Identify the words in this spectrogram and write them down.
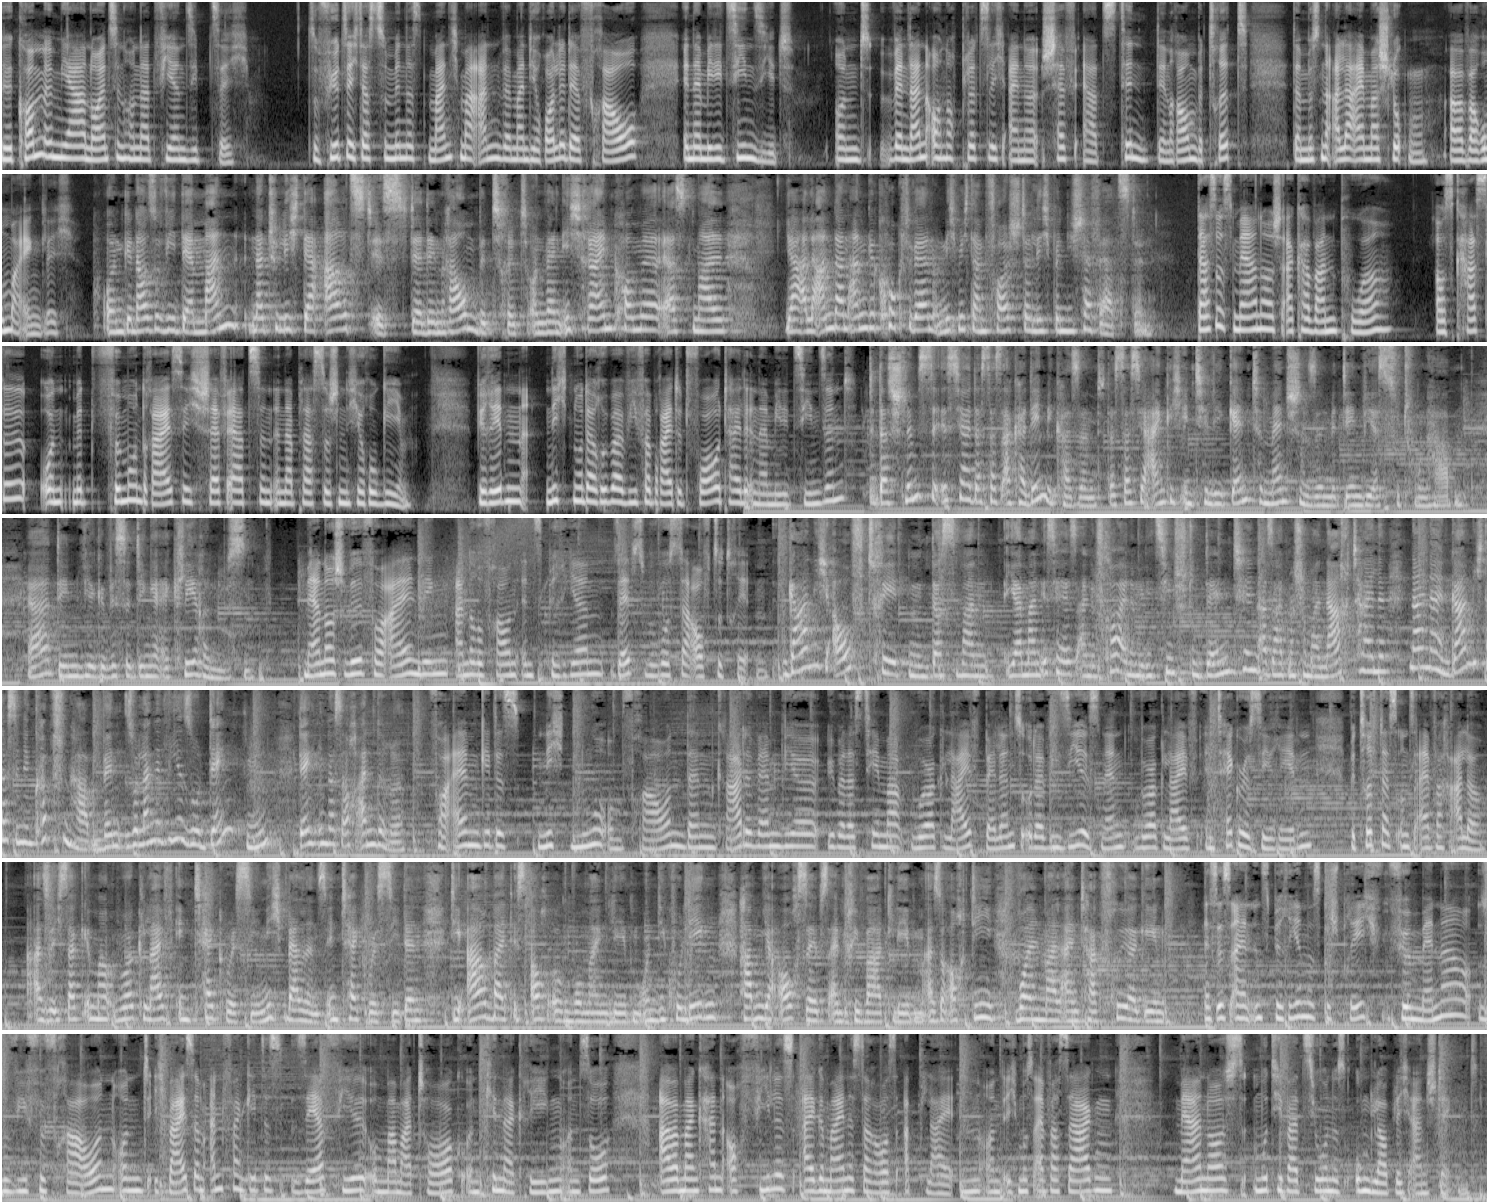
Willkommen im Jahr 1974. So fühlt sich das zumindest manchmal an, wenn man die Rolle der Frau in der Medizin sieht. Und wenn dann auch noch plötzlich eine Chefärztin den Raum betritt, dann müssen alle einmal schlucken. Aber warum eigentlich? Und genauso wie der Mann natürlich der Arzt ist, der den Raum betritt. Und wenn ich reinkomme, erstmal ja alle anderen angeguckt werden und ich mich dann vorstelle, ich bin die Chefärztin. Das ist Mernosh Akavanpur aus Kassel und mit 35 Chefärztin in der plastischen Chirurgie. Wir reden nicht nur darüber, wie verbreitet Vorurteile in der Medizin sind. Das Schlimmste ist ja, dass das Akademiker sind, dass das ja eigentlich intelligente Menschen sind, mit denen wir es zu tun haben, ja, denen wir gewisse Dinge erklären müssen. Mernosch will vor allen Dingen andere Frauen inspirieren, selbstbewusster aufzutreten. Gar nicht auftreten, dass man, ja, man ist ja jetzt eine Frau, eine Medizinstudentin, also hat man schon mal Nachteile. Nein, nein, gar nicht das in den Köpfen haben. Wenn, solange wir so denken, denken das auch andere. Vor allem geht es nicht nur um Frauen, denn gerade wenn wir über das Thema Work-Life-Balance oder wie sie es nennt, Work-Life-Integrity reden, betrifft das uns einfach alle. Also ich sage immer Work-Life-Integrity, nicht Balance, Integrity, denn die Arbeit ist auch irgendwo mein Leben und die Kollegen haben ja auch selbst ein Privatleben. Also auch die wollen mal einen Tag früher gehen. Es ist ein inspirierendes Gespräch für Männer sowie für Frauen und ich weiß, am Anfang geht es sehr viel um Mama Talk und Kinderkriegen und so, aber man kann auch vieles Allgemeines daraus ableiten und ich muss einfach sagen, Mernos Motivation ist unglaublich ansteckend.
